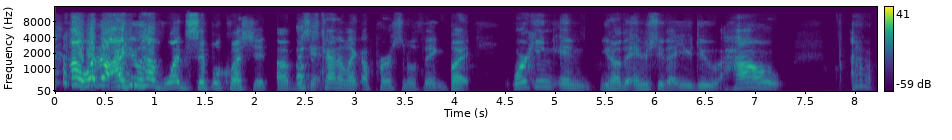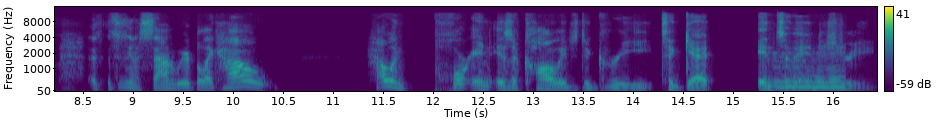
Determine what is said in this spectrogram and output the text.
oh, well, no, I do have one simple question. Uh, this okay. is kind of like a personal thing, but working in you know the industry that you do, how I don't. This is gonna sound weird, but like how how important is a college degree to get into mm. the industry?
